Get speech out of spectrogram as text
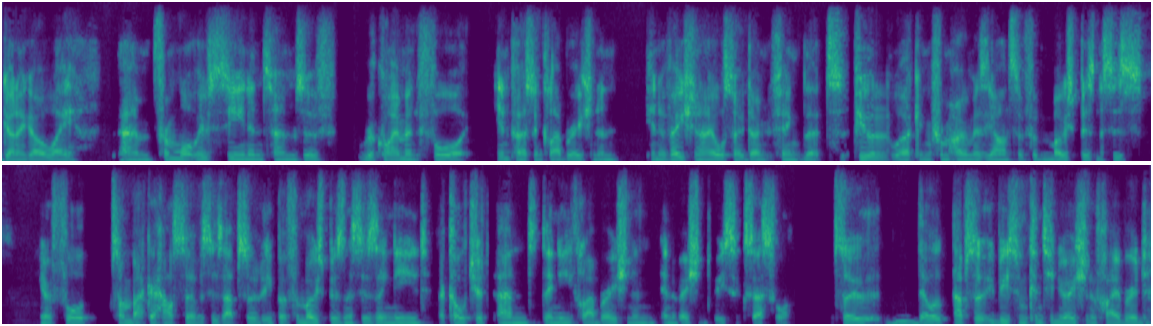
going to go away. Um, from what we've seen in terms of requirement for in-person collaboration and innovation. I also don't think that purely working from home is the answer for most businesses. You know, for some back of house services, absolutely. But for most businesses, they need a culture and they need collaboration and innovation to be successful. So there will absolutely be some continuation of hybrid.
